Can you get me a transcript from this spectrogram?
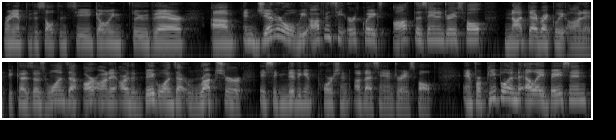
running up through the Salton Sea, going through there. Um, in general, we often see earthquakes off the San Andreas Fault, not directly on it, because those ones that are on it are the big ones that rupture a significant portion of that San Andreas Fault. And for people in the LA basin,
